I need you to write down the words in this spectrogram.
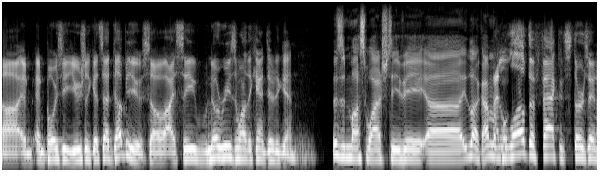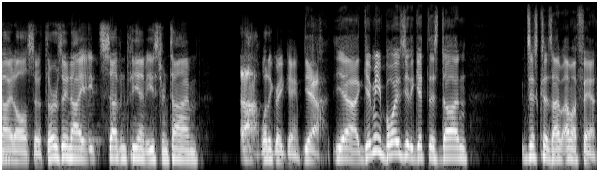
Uh, and, and Boise usually gets that W. So I see no reason why they can't do it again. this is must watch TV. Uh, look, I'm a I love the fact it's Thursday night also. Thursday night, 7 p.m. Eastern time. Ah, what a great game. Yeah, yeah. Give me Boise to get this done, just because I'm I'm a fan.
